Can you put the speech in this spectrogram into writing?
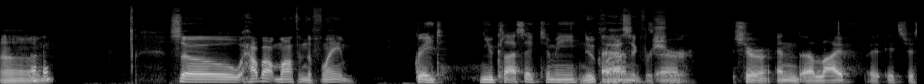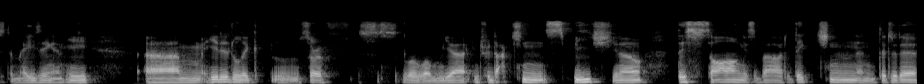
Um, Okay. So how about Moth in the Flame? Great, new classic to me. New classic and, for uh, sure. Sure, and uh, live, it's just amazing. And he um, he did like mm, sort of um, yeah introduction speech. You know, this song is about addiction and da da da,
